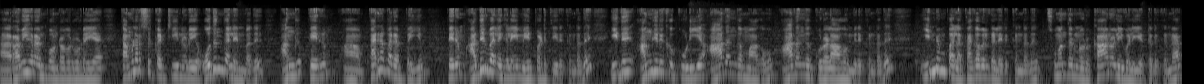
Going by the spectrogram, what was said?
ரவிகரன் போன்றவருடைய தமிழரசு கட்சியினுடைய ஒதுங்கல் என்பது அங்கு பெரும் பரபரப்பையும் பெரும் அதிர்வலைகளையும் ஏற்படுத்தி இருக்கின்றது. இது அங்கிருக்கக்கூடிய ஆதங்கமாகவும் ஆதங்க குரலாகவும் இருக்கின்றது. இன்னும் பல தகவல்கள் இருக்கின்றது. சுமந்திரன் ஒரு காணொலி வெளியிட்டிருக்கின்றார்.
